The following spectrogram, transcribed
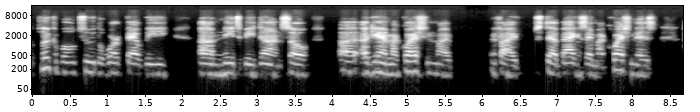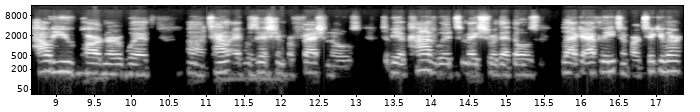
applicable to the work that we um, need to be done. So uh, again, my question, my if I step back and say my question is, how do you partner with uh, talent acquisition professionals to be a conduit to make sure that those Black athletes in particular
